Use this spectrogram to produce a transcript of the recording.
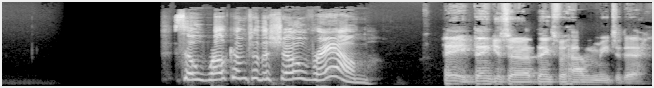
So, welcome to the show, Ram. Hey, thank you, Sarah. Thanks for having me today.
